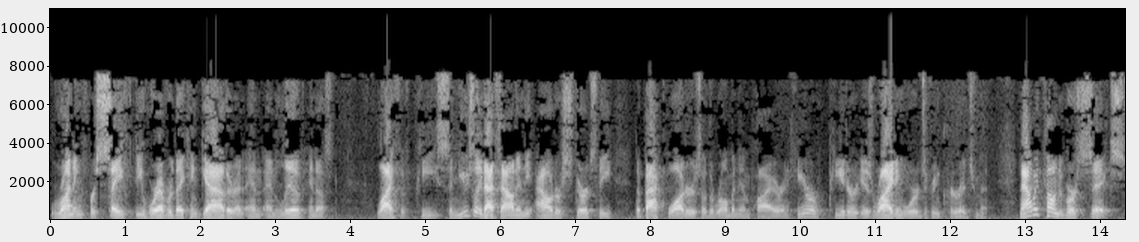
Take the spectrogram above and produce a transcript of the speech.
running for safety wherever they can gather and, and, and live in a life of peace. And usually that's out in the outer skirts, the, the backwaters of the Roman Empire. And here Peter is writing words of encouragement. Now we come to verse 6.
